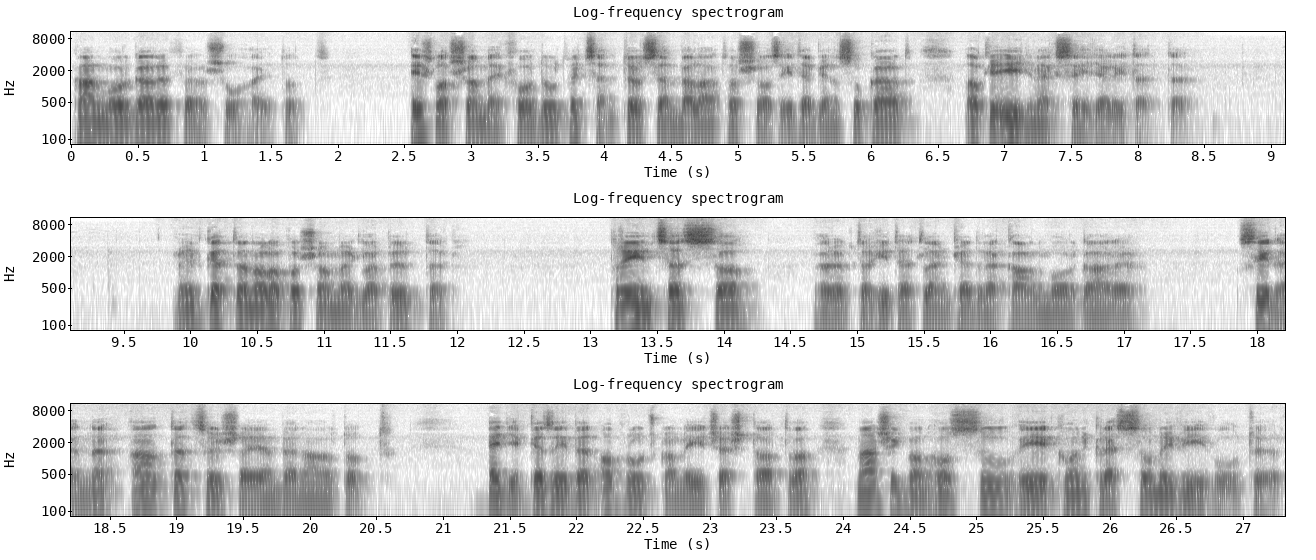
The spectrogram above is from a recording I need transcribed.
Kán Morgára felsóhajtott, és lassan megfordult, hogy szemtől szembe láthassa az idegen szukát, aki így megszégyenítette. Mindketten alaposan meglepődtek. Princessa, örögte hitetlenkedve Kán Morgáre. Szirenne áttetsző sejemben áltott. Egyik kezében aprócska mécses tartva, másikban hosszú, vékony, kresszoni vívótört.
